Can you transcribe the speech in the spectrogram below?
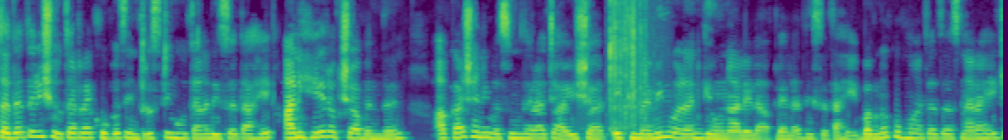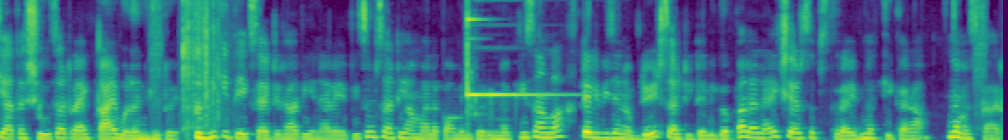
सध्या तरी शोचा ट्रॅक खूपच इंटरेस्टिंग होताना दिसत आहे. आणि हे रक्षाबंधन आकाश आणि वसुंधराच्या आयुष्यात एक नवीन वळण घेऊन आलेलं आपल्याला दिसत आहे. बघणं खूप महत्वाचं असणार आहे की आता शोचा ट्रॅक काय वळण घेतोय. तुम्ही किती एक्सायटेड आहात येणाऱ्या एपिसोडसाठी आम्हाला कॉमेंट करून नक्की सांगा. टेलिव्हिजन अपडेटसाठी टेलिगप्पाला लाईक शेअर सबस्क्राईब नक्की करा. नमस्कार.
